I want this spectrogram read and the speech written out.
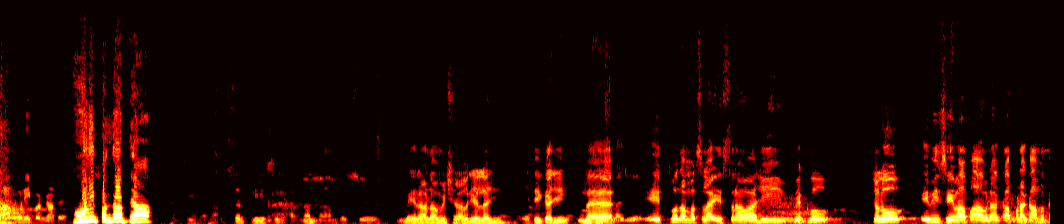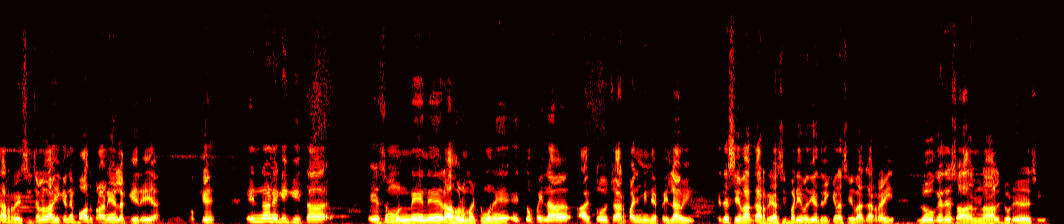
ਹਾਂ ਹੁਣ ਹੀ ਪੰਗਾ ਪਿਆ? ਹੁਣ ਹੀ ਪੰਗਾ ਪਿਆ। ਸਰ ਪਲੀਜ਼ ਆਪਣਾ ਨਾਮ ਦੱਸਿਓ। ਮੇਰਾ ਨਾਮ ਵਿਸ਼ਾਲ ਗਿੱਲ ਹੈ ਜੀ। ਠੀਕ ਹੈ ਜੀ। ਮੈਂ ਮਸਲਾ ਇੱਥੋਂ ਦਾ ਮਸਲਾ ਇਸ ਤਰ੍ਹਾਂ ਆ ਜੀ ਵੇਖੋ ਚਲੋ ਇਹ ਵੀ ਸੇਵਾ ਭਾਵਨਾ ਨਾਲ ਆਪਣਾ ਕੰਮ ਕਰ ਰਹੇ ਸੀ। ਚਲੋ ਅਸੀਂ ਕਹਿੰਦੇ ਬਹੁਤ ਪੁਰਾਣੇ ਲੱਗੇ ਰਹੇ ਆ। ਓਕੇ ਇਹਨਾਂ ਨੇ ਕੀ ਕੀਤਾ? ਇਸ ਮੁੰਡੇ ਨੇ ਰਾਹੁਲ ਮਟੂ ਨੇ ਇਸ ਪਹਿਲਾਂ ਅੱਜ ਤੋਂ 4-5 ਮਹੀਨੇ ਪਹਿਲਾਂ ਵੀ ਇਹਦੇ ਸੇਵਾ ਕਰ ਰਿਹਾ ਸੀ, ਬੜੀ ਵਧੀਆ ਤਰੀਕੇ ਨਾਲ ਸੇਵਾ ਕਰ ਰਿਹਾ ਸੀ, ਲੋਕ ਇਹਦੇ ਸਾਥ ਨਾਲ ਜੁੜੇ ਹੋਏ ਸੀ।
